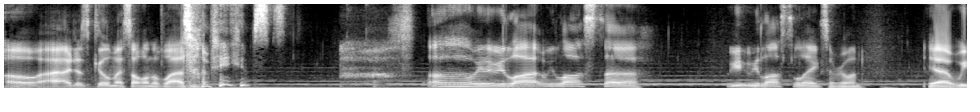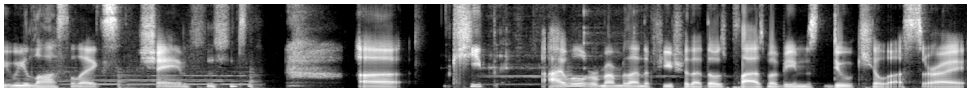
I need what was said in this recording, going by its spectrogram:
Oh, I, just killed myself on the plasma beams. oh, we we lost we lost the we we lost the legs, everyone. Yeah, we we lost the legs. Shame. uh, keep I will remember that in the future that those plasma beams do kill us, right?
